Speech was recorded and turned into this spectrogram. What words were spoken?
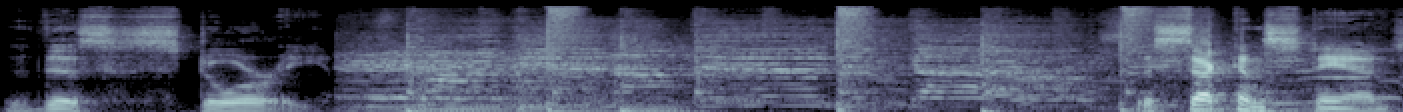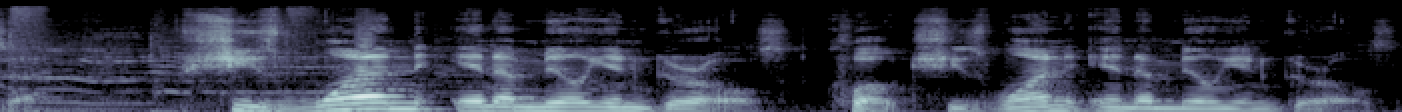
this story. The second stanza She's one in a million girls. Quote, she's one in a million girls.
